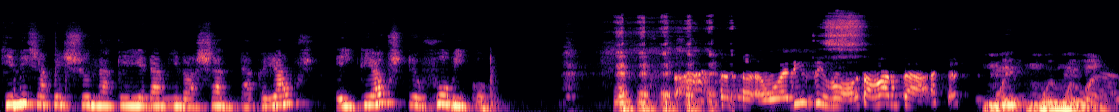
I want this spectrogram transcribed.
¿Quién es la persona que le da miedo a Santa Claus? El claustrofóbico. Buenísimo, Samantha. Muy, muy, muy bueno.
